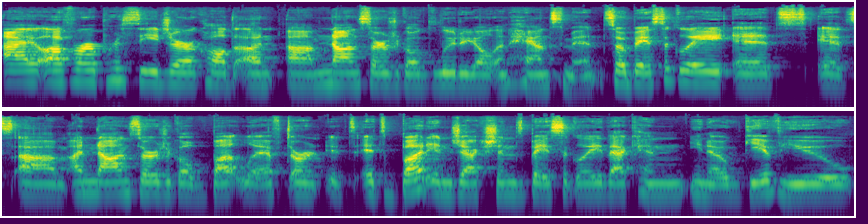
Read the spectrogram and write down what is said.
I offer a procedure called a um, non-surgical gluteal enhancement. So basically, it's it's um, a non-surgical butt lift, or it's it's butt injections basically that can you know give you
